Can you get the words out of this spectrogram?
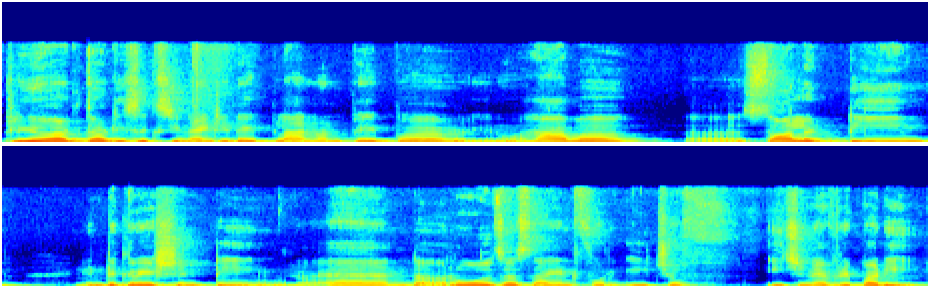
clear 30 60 90 day plan on paper you know have a, a solid team integration team yeah. and uh, roles assigned for each of each and everybody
